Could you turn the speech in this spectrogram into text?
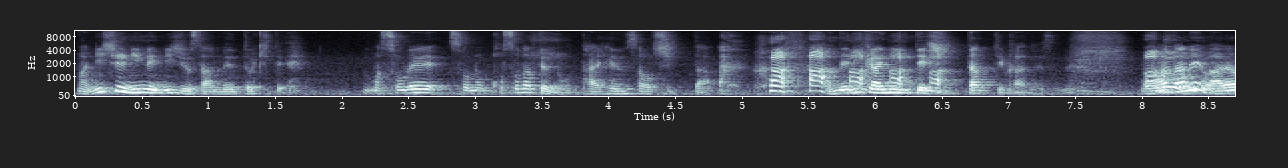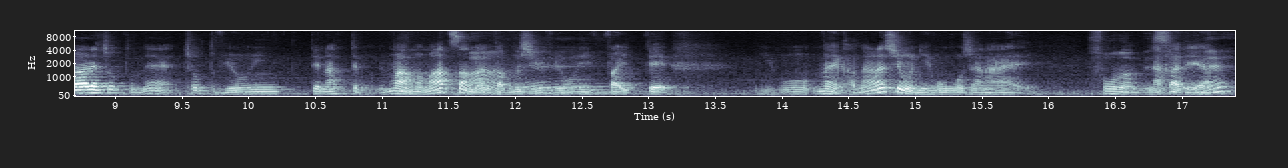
まあ22年23年ときてまあそれその子育ての大変さを知った アメリカにいて知ったっていう感じですね。またね我々ちょっとねちょっと病院ってなってもね。まあまあ松さんなんかむしろ病院いっぱい行って日本まあ必ずしも日本語じゃないそうなんですよ中でやっね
